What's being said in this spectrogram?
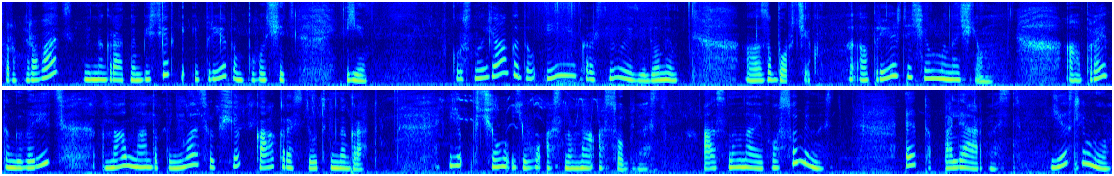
сформировать виноград на беседке и при этом получить и вкусную ягоду, и красивый зеленый а, заборчик. А прежде чем мы начнем а, про это говорить, нам надо понимать вообще, как растет виноград и в чем его основная особенность. А основная его особенность – это полярность. Если мы,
